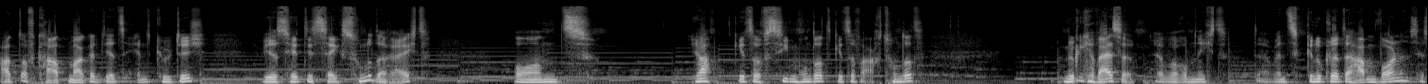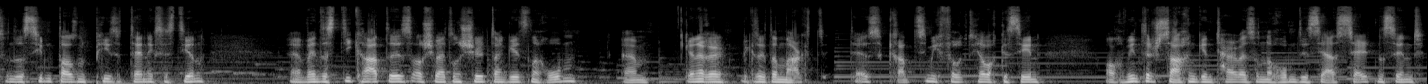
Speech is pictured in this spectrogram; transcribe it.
hat auf Card Market jetzt endgültig, wie seht, die 600 erreicht und ja, geht es auf 700, geht es auf 800. Möglicherweise, ja, warum nicht? Ja, wenn es genug Leute haben wollen, selbst wenn das 7000 Piece 10 existieren, äh, wenn das die Karte ist aus Schwert und Schild, dann geht es nach oben. Ähm, generell, wie gesagt, der Markt, der ist gerade ziemlich verrückt. Ich habe auch gesehen, auch Vintage-Sachen gehen teilweise nach oben, die sehr selten sind.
